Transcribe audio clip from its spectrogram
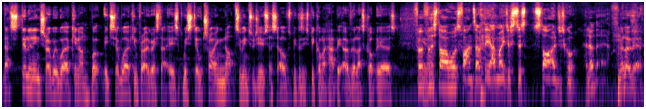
That's still an intro we're working on, but it's a work in progress, that is. We're still trying not to introduce ourselves because it's become a habit over the last couple of years. For, for the Star Wars fans out there, I might just, just start and just go, hello there. Hello there.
